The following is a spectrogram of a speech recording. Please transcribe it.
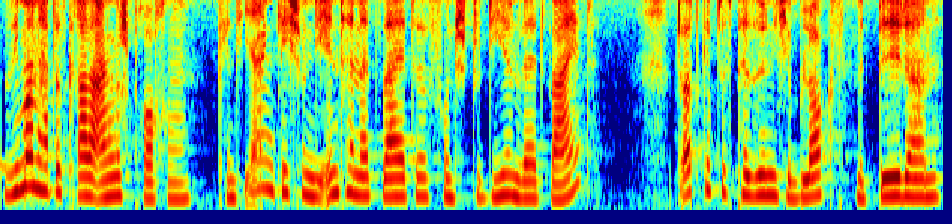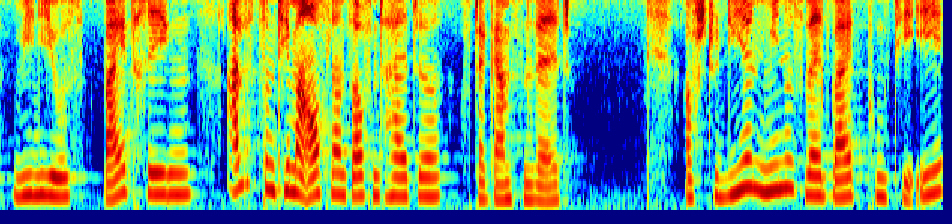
Simon hat es gerade angesprochen. Kennt ihr eigentlich schon die Internetseite von Studieren weltweit? Dort gibt es persönliche Blogs mit Bildern, Videos, Beiträgen, alles zum Thema Auslandsaufenthalte auf der ganzen Welt. Auf studieren-weltweit.de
